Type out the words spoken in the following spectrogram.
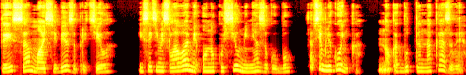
Ты сама себе запретила. И с этими словами он укусил меня за губу, совсем легонько, но как будто наказывая.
